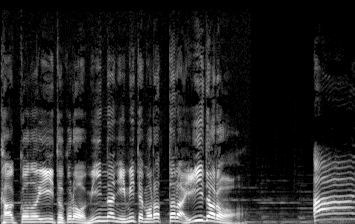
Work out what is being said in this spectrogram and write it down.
格好のいいところをみんなに見てもらったらいいだろうあ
